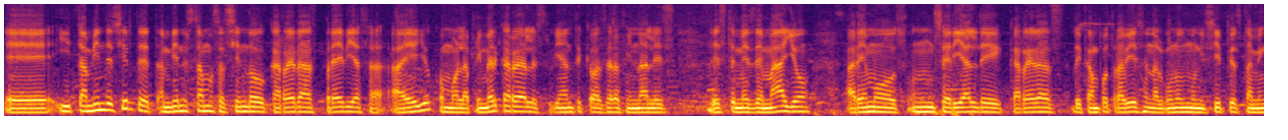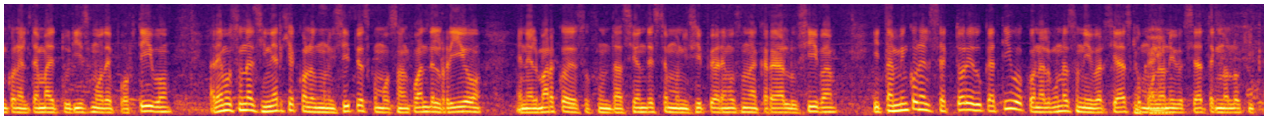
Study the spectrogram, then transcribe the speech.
Eh, y también decirte, también estamos haciendo carreras previas a, a ello, como la primera carrera del estudiante que va a ser a finales de este mes de mayo haremos un serial de carreras de campo traviesa en algunos municipios también con el tema de turismo deportivo. Haremos una sinergia con los municipios como San Juan del Río, en el marco de su fundación de este municipio haremos una carrera alusiva y también con el sector educativo, con algunas universidades como la Universidad Tecnológica.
